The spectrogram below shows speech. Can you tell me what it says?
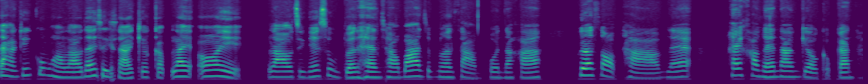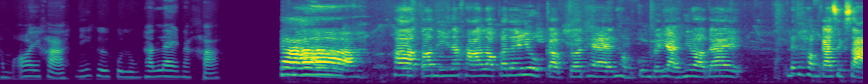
จากที่กลุ่มของเราได้ศึกษาเกี่ยวกับไร่อ้อย เราจึงได้สุ่มตัวแทนชาวบ้านจำนวน 3 คนนะคะ เพื่อสอบถามและให้คำแนะนำเกี่ยวกับการทำอ้อยค่ะ นี่คือคุณลุงท่านแรกนะคะๆค่ะ ค่ะ ตอนนี้นะคะเราก็ได้อยู่กับตัวแทนของกลุ่มตัวอย่างที่เราได้ได้ทำการศึกษา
